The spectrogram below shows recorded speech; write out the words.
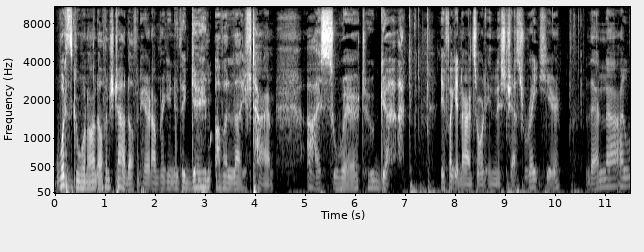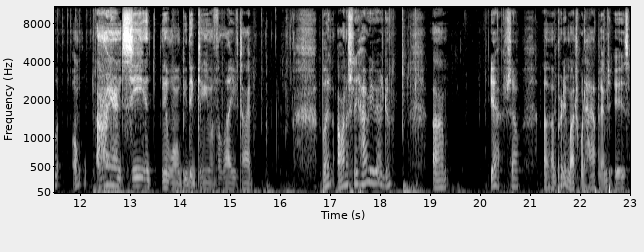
What is going on, Dolphins? Child Dolphin here, and I'm bringing you the game of a lifetime. I swear to God, if I get an iron sword in this chest right here, then uh, I will. Oh, iron! See, it, it won't be the game of a lifetime. But honestly, how are you guys doing? Um, yeah. So, uh, pretty much what happened is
